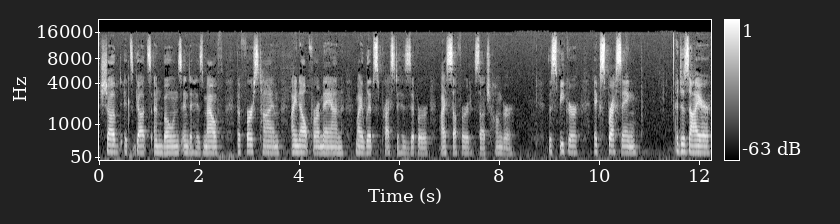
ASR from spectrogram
shoved its guts and bones into his mouth. The first time I knelt for a man, my lips pressed to his zipper, I suffered such hunger. The speaker expressing a desire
